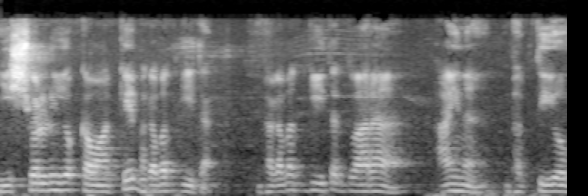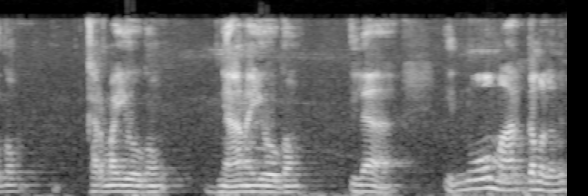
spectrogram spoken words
ఈశ్వరుని యొక్క వాక్యే భగవద్గీత. భగవద్గీత ద్వారా ఆయన భక్తి యోగం కర్మయోగం జ్ఞానయోగం ఇలా ఎన్నో మార్గములను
